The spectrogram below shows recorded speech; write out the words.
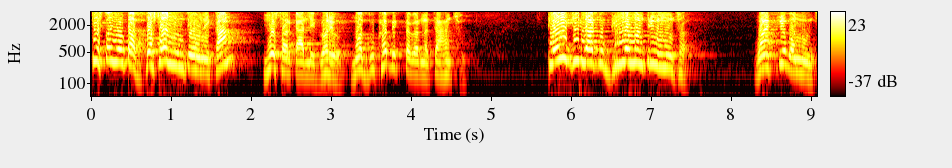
त्यस्तो एउटा दशा निम्त्याउने काम यो सरकारले गर्यो। म दुःख व्यक्त गर्न चाहन्छु। त्यही जिल्लाको गृहमन्त्री हुनुहुन्छ। उहाँ के भन्नुहुन्छ?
